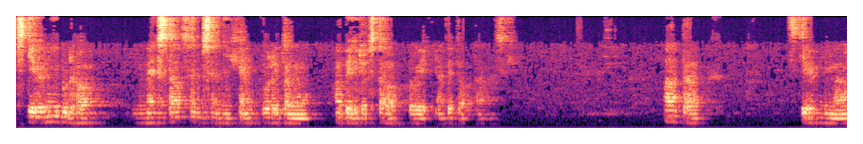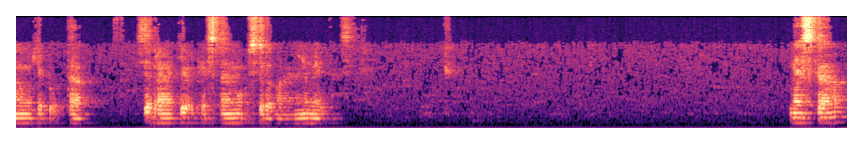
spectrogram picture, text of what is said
stihodný Budho, nestal jsem se mnichem kvůli tomu, abych dostal odpověď na tyto otázky. A tak stihodný Málunk Japutta se vrátil ke svému usilování na meditaci. Dneska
